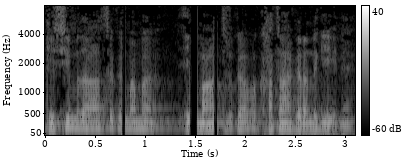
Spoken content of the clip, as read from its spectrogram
කිසිම දවසක මම මේ මාතෘකාව කතා කරන්න ගියේ නෑ.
